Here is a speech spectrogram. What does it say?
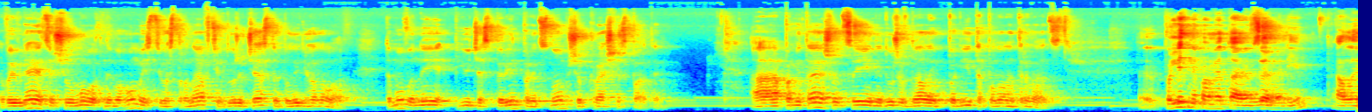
Виявляється, що в умовах невагомості у астронавтів дуже часто болить голова, тому вони п'ють аспірин перед сном, щоб краще спати. А пам'ятаєш оцей не дуже вдалий політ Аполлона 13? Політ не пам'ятаю взагалі, але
